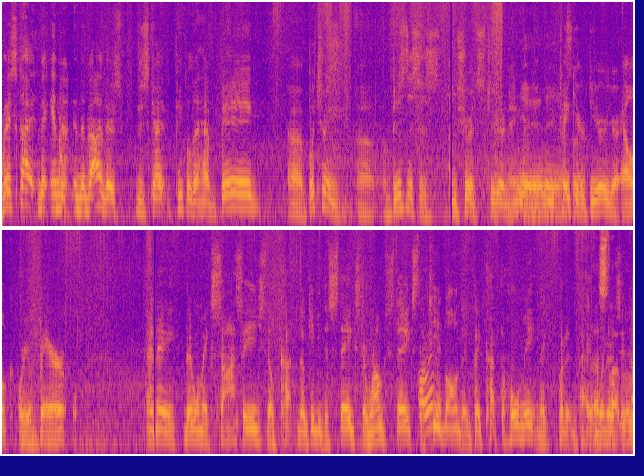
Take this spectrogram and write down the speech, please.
This guy the- in the in the valley, there's this guy people that have big uh, butchering uh, businesses. I'm sure it's true here in England. Yeah, you, yeah, you yeah, take so- your deer, your elk, or your bear, and they they will make sausage. They'll cut. They'll give you the steaks, the rump steaks, the Oh. T-bone. They, they cut the whole meat and they put it in packet. That's whether like it's- my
